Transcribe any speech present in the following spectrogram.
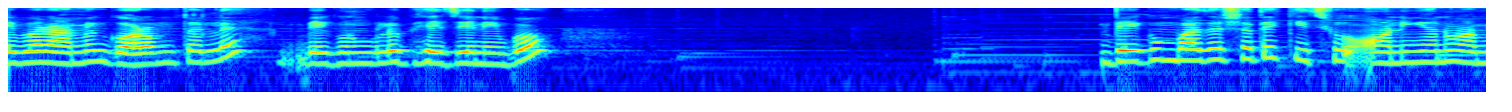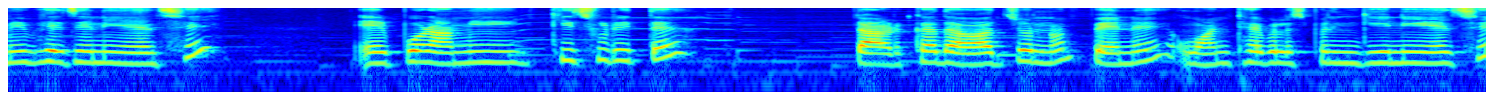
এবার আমি গরম তেলে বেগুনগুলো ভেজে নিব। বেগুন ভাজার সাথে কিছু অনিয়নও আমি ভেজে নিয়েছি। এরপর আমি খিচুড়িতে টাড়কা দেওয়ার জন্য প্যানে ওয়ান টেবিল স্পুন ঘি নিয়েছি।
